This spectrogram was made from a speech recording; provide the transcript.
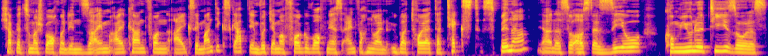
ich habe ja zum Beispiel auch mal den Saim Alkan von AX Semantics gehabt. Dem wird ja mal vorgeworfen, er ist einfach nur ein überteuerter Textspinner. Ja, das so aus der SEO-Community, so das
